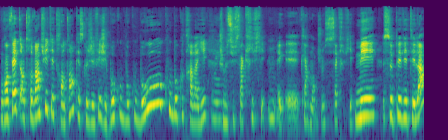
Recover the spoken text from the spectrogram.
Donc en fait, entre 28 et 30 ans, qu'est-ce que j'ai fait? J'ai beaucoup, beaucoup, beaucoup, beaucoup travaillé. Je me suis sacrifiée. Mm. Et, clairement, je me suis sacrifiée. Mais ce PVT-là,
